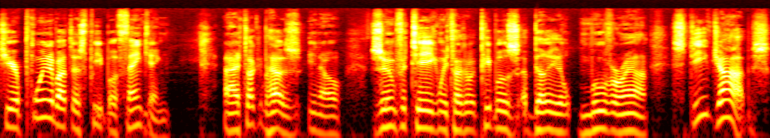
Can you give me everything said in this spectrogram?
To your point about those people thinking, and I talked about how, you know, Zoom fatigue, and we talked about people's ability to move around. Steve Jobs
